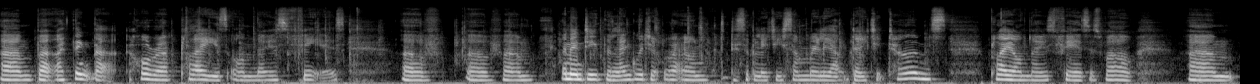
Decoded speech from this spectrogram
Um, but I think that horror plays on those fears of of um, and indeed the language around disability. Some really outdated terms play on those fears as well. Um,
